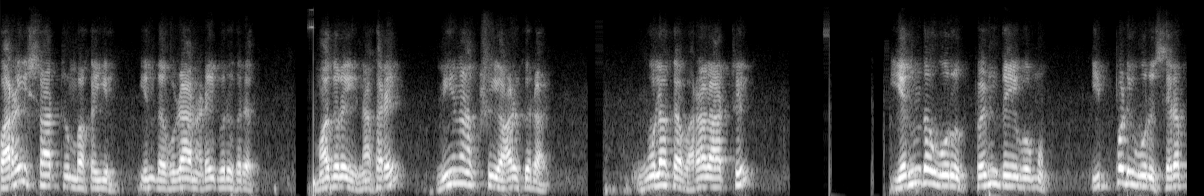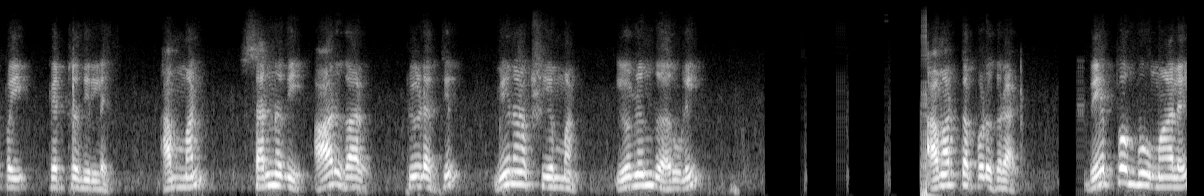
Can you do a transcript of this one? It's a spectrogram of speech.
பறைசாற்றும் வகையில் இந்த விழா நடைபெறுகிறது. மதுரை நகரை மீனாட்சி ஆள்கிறாள். உலக வரலாற்றில் எந்த ஒரு பெண் தெய்வமும் இப்படி ஒரு சிறப்பை பெற்றதில்லை. அம்மன் சன்னதி ஆறுகால் பீடத்தில் மீனாட்சி அம்மன் எழுந்து அருளி அமர்த்தப்படுகிறாள். வேப்பம்பூ மாலை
